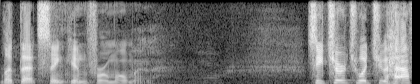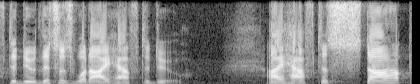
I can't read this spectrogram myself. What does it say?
Let that sink in for a moment. See, church, what you have to do, this is what I have to do. I have to stop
